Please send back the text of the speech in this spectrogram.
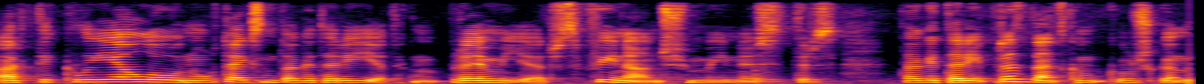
ar tik lielu, nu, teiksim, tagad arī ietekmi, premjeras, finanšu ministrs, tagad arī prezidents, kurš gan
